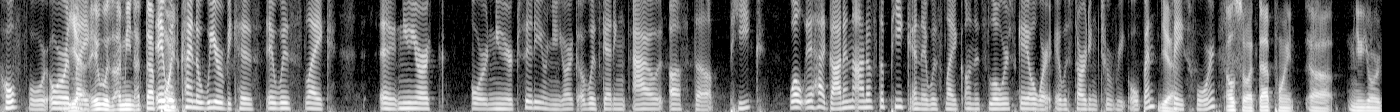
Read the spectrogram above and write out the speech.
hoped for or yeah. like it was. I mean, at that it point, was kind of weird because it was like uh, New York or New York City or New York uh, was getting out of the peak. Well, it had gotten out of the peak and it was like on its lower scale where it was starting to reopen. Yeah. Phase four. also at that point, uh, New York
